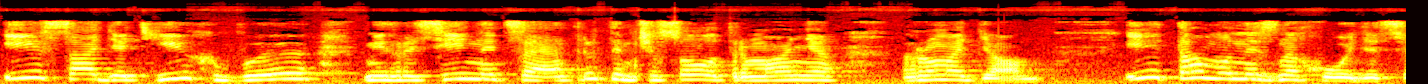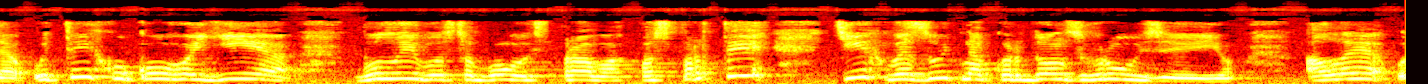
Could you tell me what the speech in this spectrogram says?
і садять їх в міграційні центри тимчасового тримання громадян. І там вони знаходяться. У тих, у кого є були в особових справах паспорти, тих везуть на кордон з Грузією. Але е,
